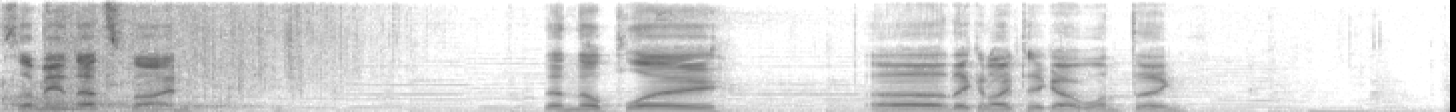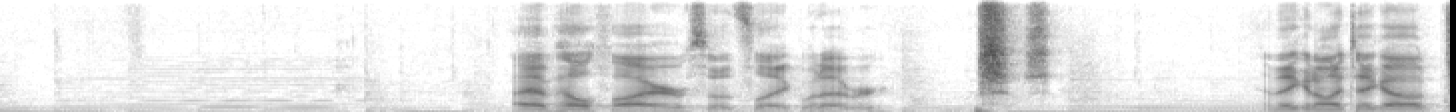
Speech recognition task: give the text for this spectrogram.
So I mean, that's fine. Then they'll play. Uh, they can only take out one thing. I have Hellfire, so it's like whatever. and they can only take out.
